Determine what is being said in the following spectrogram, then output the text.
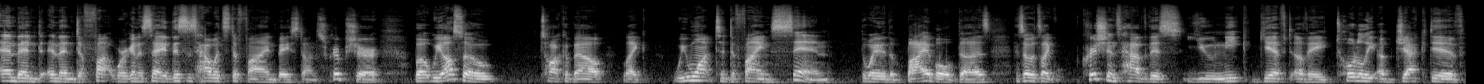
and then and then define. We're going to say this is how it's defined based on Scripture, but we also talk about like we want to define sin the way the Bible does, and so it's like Christians have this unique gift of a totally objective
